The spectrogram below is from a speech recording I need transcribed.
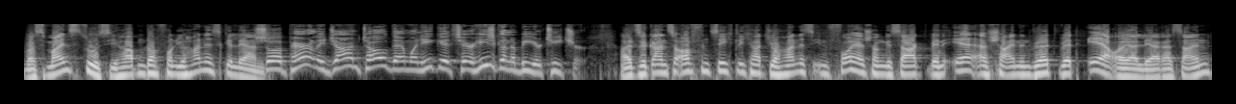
was meinst du? Sie haben doch von Johannes gelernt. So apparently, John told them when he gets here, he's going to be your teacher. Also ganz offensichtlich hat Johannes ihnen vorher schon gesagt, wenn er erscheinen wird, wird er euer Lehrer sein.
